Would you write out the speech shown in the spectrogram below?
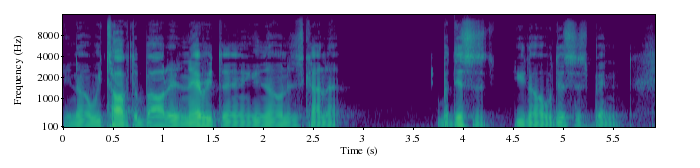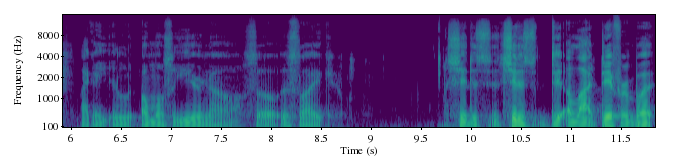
you know we talked about it and everything, you know, and it's kind of, but this is you know this has been like a almost a year now, so it's like shit is shit is di- a lot different, but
